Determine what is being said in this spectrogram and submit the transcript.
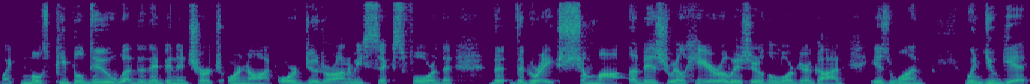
like most people do, whether they've been in church or not, or Deuteronomy 6.4, the, the, the great Shema of Israel, Hear, O Israel, the Lord your God is one. When you get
